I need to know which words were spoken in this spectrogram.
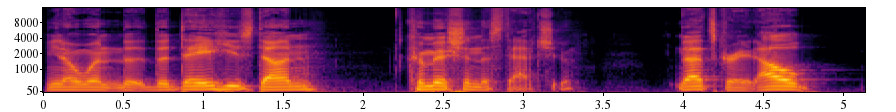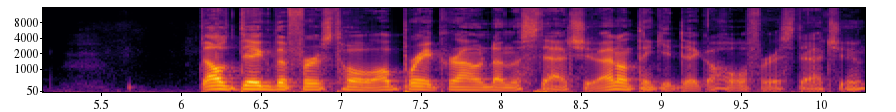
You know, when the, the day he's done, commission the statue. That's great. I'll I'll dig the first hole. I'll break ground on the statue. I don't think you dig a hole for a statue.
